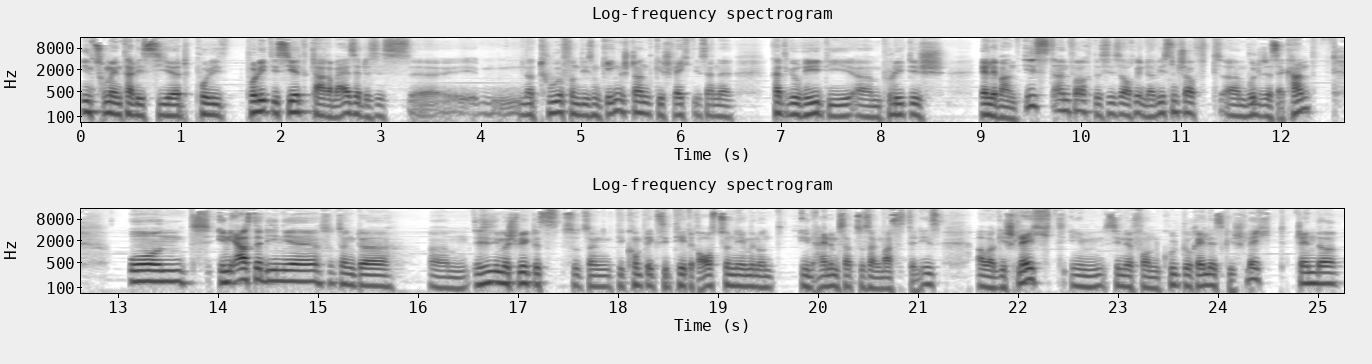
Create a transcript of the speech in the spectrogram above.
instrumentalisiert, polit politisiert, klarerweise. Das ist äh, Natur von diesem Gegenstand. Geschlecht ist eine Kategorie, die ähm, politisch relevant ist, einfach. Das ist auch in der Wissenschaft, ähm, wurde das erkannt. Und in erster Linie sozusagen der ähm, es ist immer schwierig, das sozusagen die Komplexität rauszunehmen und in einem Satz zu sagen, was es denn ist. Aber Geschlecht im Sinne von kulturelles Geschlecht, Gender,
